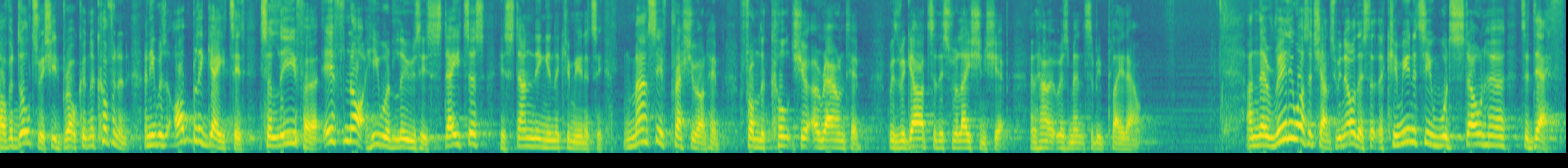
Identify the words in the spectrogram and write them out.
of adultery. She'd broken the covenant, and he was obligated to leave her. If not, he would lose his status, his standing in the community. Massive pressure on him from the culture around him with regard to this relationship and how it was meant to be played out. And there really was a chance, we know this, that the community would stone her to death.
